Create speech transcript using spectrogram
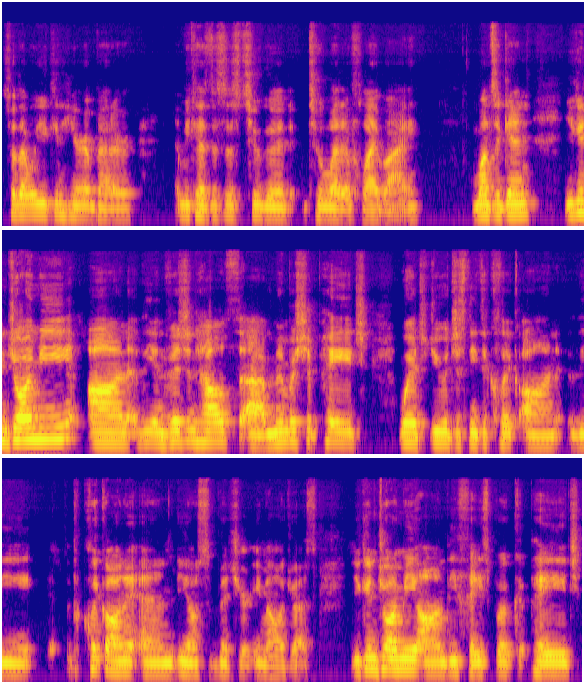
so that way you can hear it better because this is too good to let it fly by. Once again, you can join me on the Envision Health uh, membership page, which you would just need to click on the click on it and you know submit your email address. You can join me on the Facebook page,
